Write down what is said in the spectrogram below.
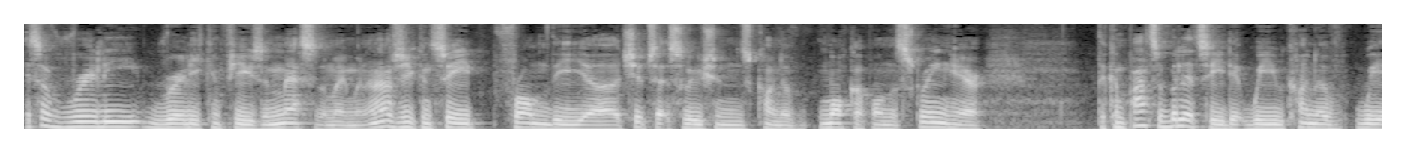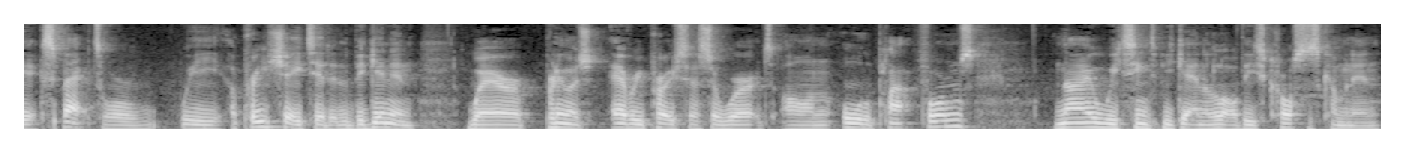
it's a really, really confusing mess at the moment. And as you can see from the uh, chipset solutions kind of mock-up on the screen here, the compatibility that we kind of we expect or we appreciated at the beginning, where pretty much every processor worked on all the platforms, now we seem to be getting a lot of these crosses coming in.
